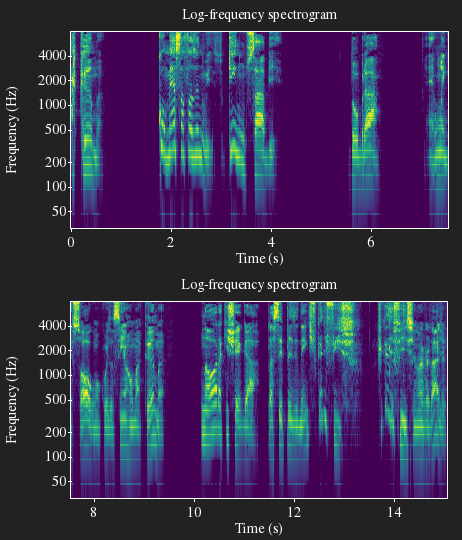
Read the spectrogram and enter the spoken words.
a cama. Começa fazendo isso. Quem não sabe dobrar é, um lençol, alguma coisa assim, arrumar a cama, na hora que chegar para ser presidente fica difícil. Fica difícil, não é verdade?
